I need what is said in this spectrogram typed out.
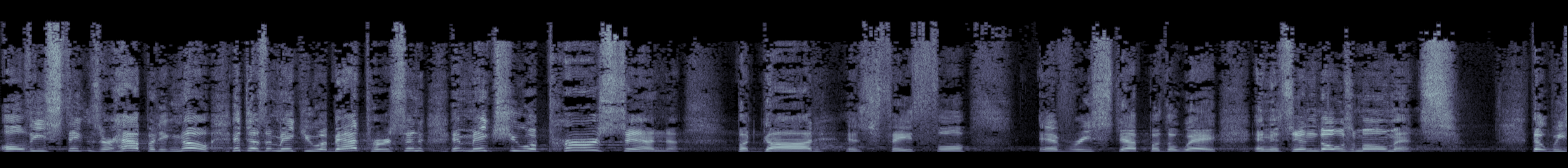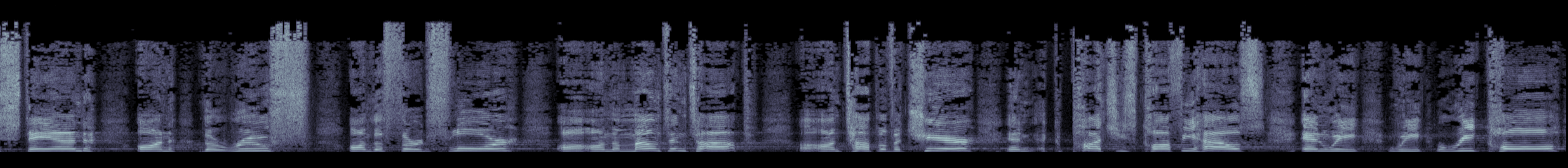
All these things are happening. No, it doesn't make you a bad person. It makes you a person. But God is faithful every step of the way. And it's in those moments that we stand on the roof, on the third floor, uh, on the mountaintop, uh, on top of a chair in Capaci's coffee house, and we, we recall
